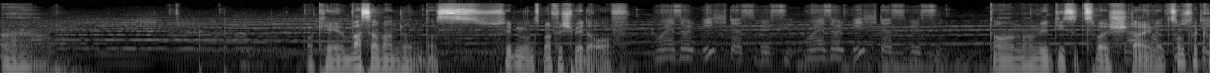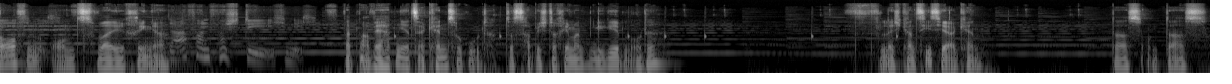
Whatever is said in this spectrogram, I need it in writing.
Ah. Okay, Wasser wandeln. Das heben wir uns mal für später auf. Woher soll ich das wissen? Woher soll ich das wissen? Dann haben wir diese zwei Steine zum Verkaufen und zwei Ringe. Davon verstehe ich nichts. Warte mal, wer hat denn jetzt erkennt so gut? Das habe ich doch jemandem gegeben, oder? Vielleicht kann sie es ja erkennen. Das und das.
